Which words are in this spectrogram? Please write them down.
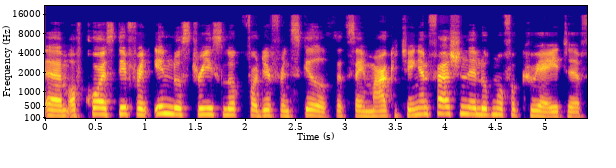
um, of course, different industries look for different skills. Let's say marketing and fashion, they look more for creative.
